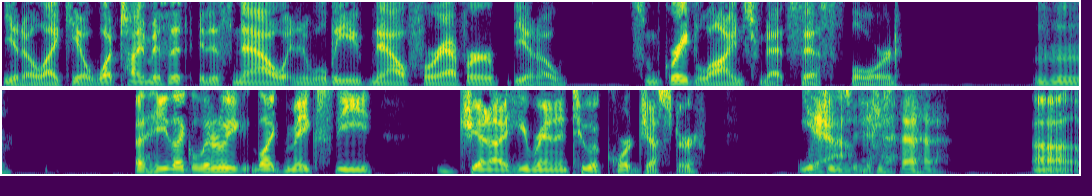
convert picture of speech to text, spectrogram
You know, like, you know, what time is it? It is now and it will be now forever. You know, some great lines from that Sith Lord. Mm-hmm. Uh, he like literally like makes the Jedi he ran into a court jester. Which is, uh,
